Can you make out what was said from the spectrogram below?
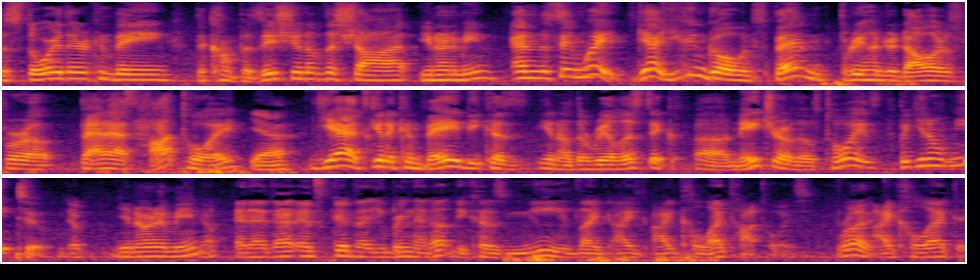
the story they're conveying, the composition of the shot, you know what I mean? And the same way, yeah, you can go and spend three hundred dollars for a badass hot toy. Yeah. Yeah, it's gonna convey because, you know, the realistic uh, nature of those toys, but you don't need to. Yep. You know what I mean? Yep. And that, that, it's good that you bring that up because me, like, I, I collect Hot Toys. Right. I collect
